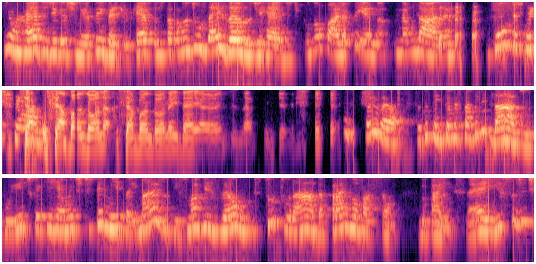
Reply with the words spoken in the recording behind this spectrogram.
e um head de investimento em venture capital, a gente está falando de uns 10 anos de head, tipo, não vale a pena, não dá, né? Então, você tem que ter se, uma... se, abandona, se abandona a ideia antes, né? Porque... Pois é, então, você tem que ter uma estabilidade política que realmente te permita, e mais do que isso, uma visão estruturada para a inovação do país, né? E isso a gente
